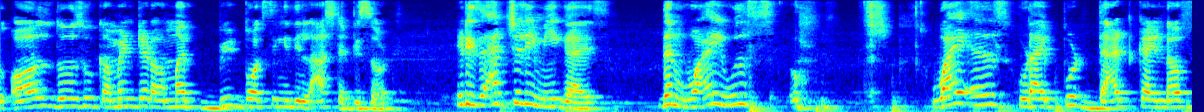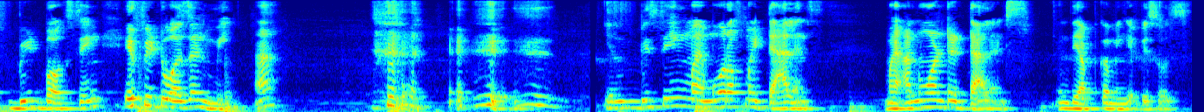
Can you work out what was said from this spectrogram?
to all those who commented on my beatboxing in the last episode. It is actually me, guys. Then why else? why else would I put that kind of beatboxing if it wasn't me? Huh? You'll be seeing my more of my talents, my unwanted talents in the upcoming episodes.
